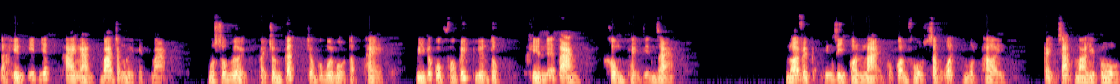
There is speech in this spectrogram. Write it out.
đã khiến ít nhất 2.300 người thiệt mạng. Một số người phải chôn cất trong các ngôi mộ tập thể vì các cuộc pháo kích liên tục khiến lễ tang không thể diễn ra. Nói về những gì còn lại của con phố sầm uất một thời, cảnh sát Mariupol,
